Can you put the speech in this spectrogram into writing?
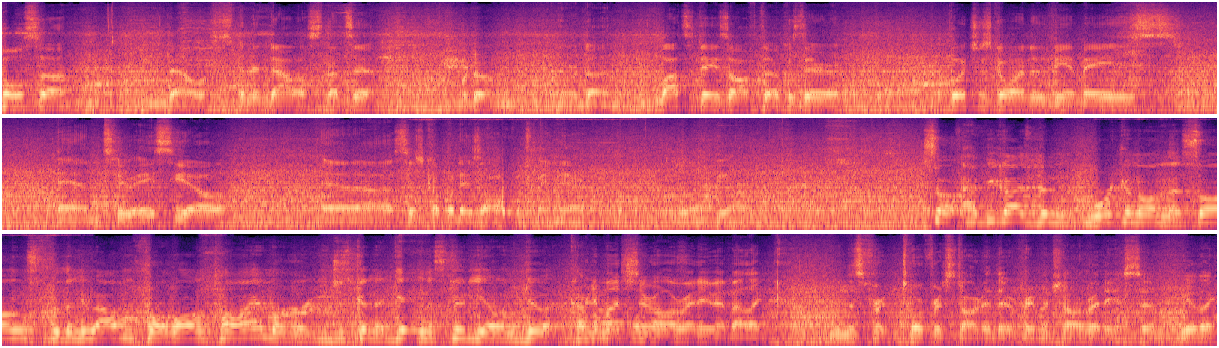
Tulsa, Dallas. and then Dallas. That's it. We're done. And we're done. Lots of days off though, because they're Butch is going to the VMAs and to ACL, and uh, so there's a couple of days off between there. We won't be on. So, have you guys been working on the songs for the new album for a long time, or are you just going to get in the studio and do it? Kind Pretty of much they're one of those- already about like when this tour first started. They were pretty much already. So we have like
